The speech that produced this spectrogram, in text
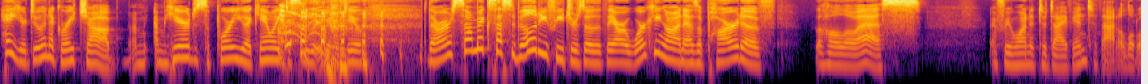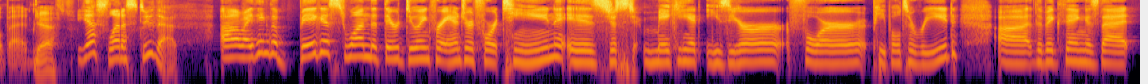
hey, you're doing a great job. I'm, I'm here to support you. I can't wait to see what you're going to do. there are some accessibility features, though, that they are working on as a part of the whole OS. If we wanted to dive into that a little bit. Yes. Yes, let us do that. Um, I think the biggest one that they're doing for Android 14 is just making it easier for people to read. Uh, the big thing is that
